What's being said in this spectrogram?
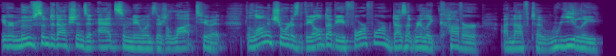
it removes some deductions, it adds some new ones. There's a lot to it. The long and short is that the old W 4 form doesn't really cover enough to really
